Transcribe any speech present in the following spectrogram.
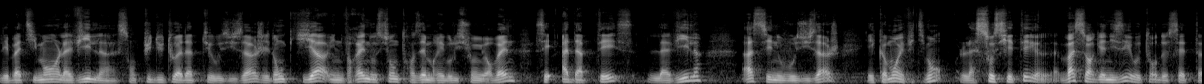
les bâtiments, la ville sont plus du tout adaptés aux usages. Et donc, il y a une vraie notion de troisième révolution urbaine, c'est adapter la ville à ces nouveaux usages et comment, effectivement, la société va s'organiser autour de cette,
